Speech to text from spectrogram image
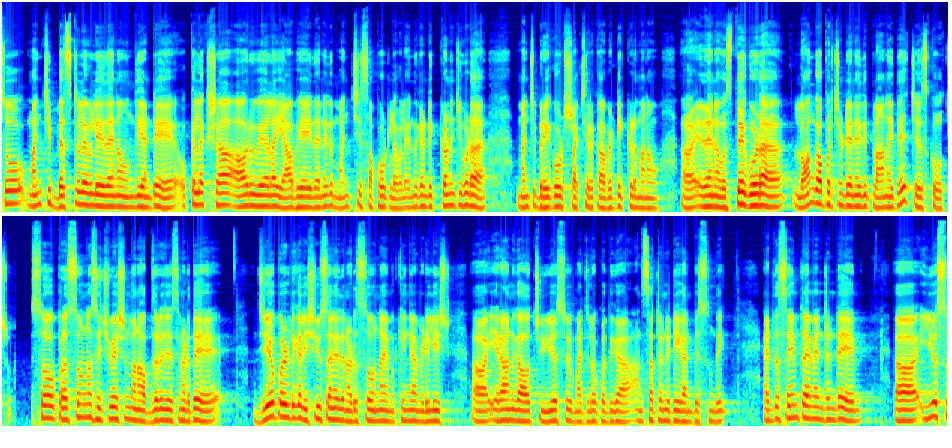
సో మంచి బెస్ట్ లెవెల్ ఏదైనా ఉంది అంటే ఒక లక్ష ఆరు వేల యాభై ఐదు అనేది మంచి సపోర్ట్ లెవెల్ ఎందుకంటే ఇక్కడ నుంచి కూడా మంచి బ్రేక్అవుట్ స్ట్రక్చర్ కాబట్టి ఇక్కడ మనం ఏదైనా వస్తే కూడా లాంగ్ ఆపర్చునిటీ అనేది ప్లాన్ అయితే చేసుకోవచ్చు. సో ప్రస్తుతం ఉన్న సిచ్యువేషన్ మనం అబ్జర్వ్ చేసినట్టయితే జియోపొలిటికల్ ఇష్యూస్ అనేది నడుస్తూ ఉన్నాయి. ముఖ్యంగా మిడిల్ ఈస్ట్ ఇరాన్ కావచ్చు యుఎస్ మధ్యలో కొద్దిగా అన్సర్టనిటీగా అనిపిస్తుంది అట్ ద సేమ్ టైం ఏంటంటే యుఎస్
